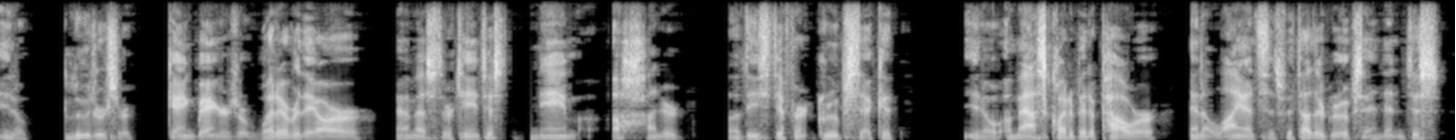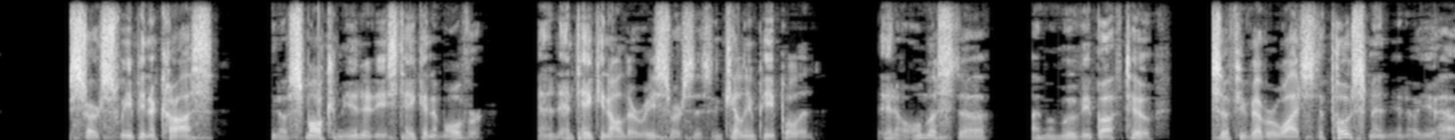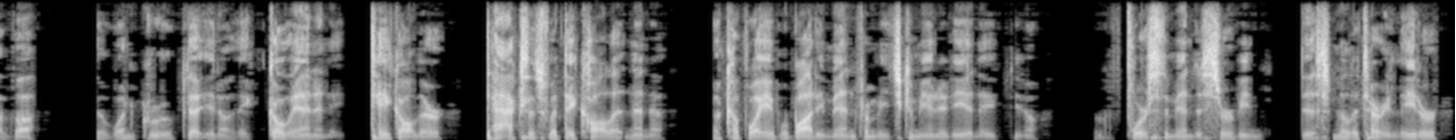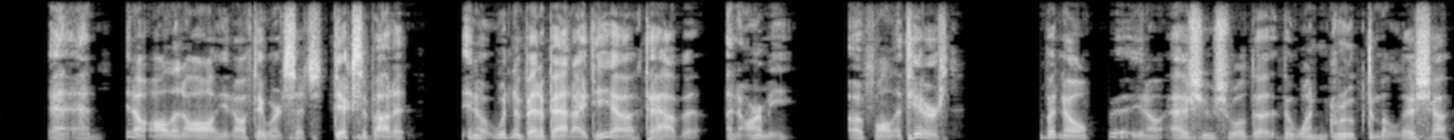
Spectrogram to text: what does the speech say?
you know, looters or gangbangers or whatever they are, MS-13. Just name a hundred of these different groups that could, you know, amass quite a bit of power and alliances with other groups, and then just start sweeping across, you know, small communities, taking them over, and and taking all their resources and killing people, and you know, almost. Uh, I'm a movie buff too, so if you've ever watched The Postman, you know you have uh, the one group that you know they go in and they take all their taxes, what they call it, and then a, a couple of able-bodied men from each community, and they you know force them into serving this military leader. And, and, you know, all in all, you know, if they weren't such dicks about it, you know, it wouldn't have been a bad idea to have a, an army of volunteers. But no, uh, you know, as usual, the, the one group, the militia,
